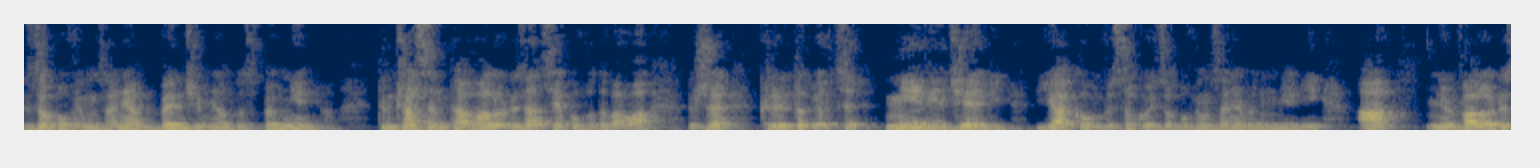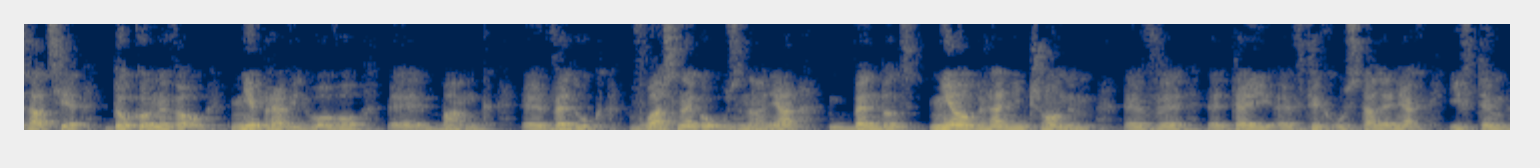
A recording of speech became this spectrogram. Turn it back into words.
zobowiązania będzie miał do spełnienia. Tymczasem ta waloryzacja powodowała, że kredytobiorcy nie wiedzieli, jaką wysokość zobowiązania będą mieli, a waloryzację dokonywał nieprawidłowo e, bank e, według własnego uznania, będąc nieograniczonym w, tej, w tych ustaleniach i w, tym,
